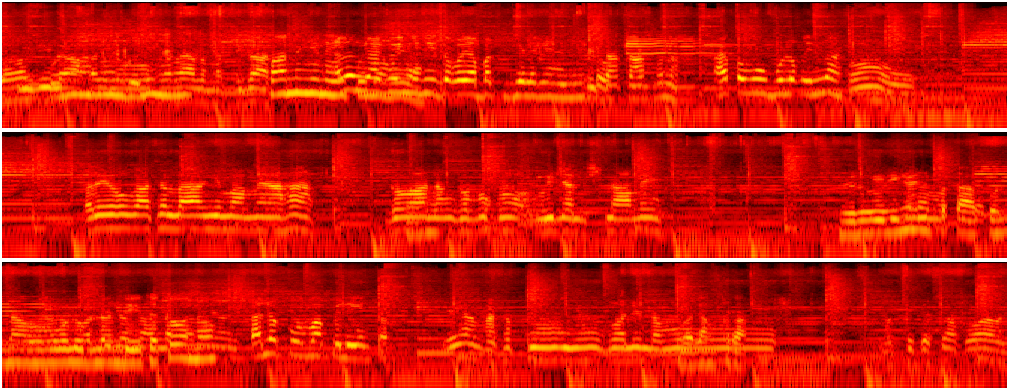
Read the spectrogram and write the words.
Bawal Hindi po na na na na matigas. Paano nyo na Anong gagawin niyo dito kuya? Ba't nilagyan niyo dito? Itatapon na. Ay, pabubulokin na. Oo. Kaya hugasan lang yung mamaya ha. Gawa ng gabok na winalis namin. Pero hindi nga napatapon na humulog lang dito to, no? Paano po mapiliin to? Ayan, basta po yung kunin na mo. Walang crack. Matigas na kuhan.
